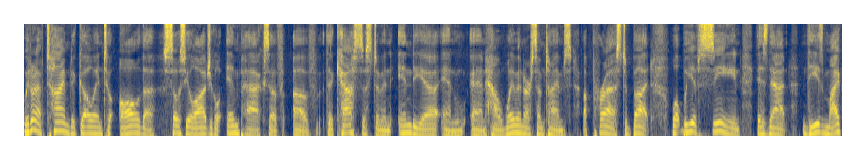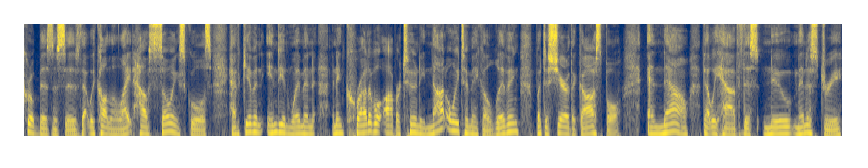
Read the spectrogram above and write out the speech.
we don't have time to go into all the sociological impacts of, of the caste system in India and and how women are sometimes oppressed. But what we have seen is that these micro businesses that we call the lighthouse sewing schools have given Indian women an incredible opportunity not only to make a living but to share the gospel. And now that we have this new ministry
